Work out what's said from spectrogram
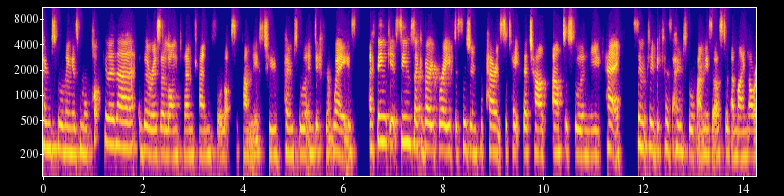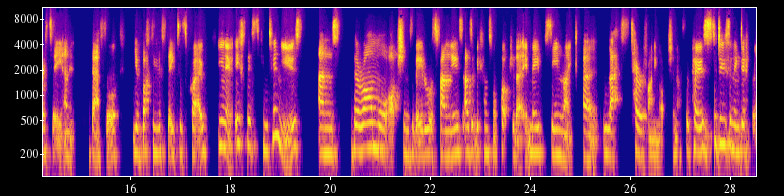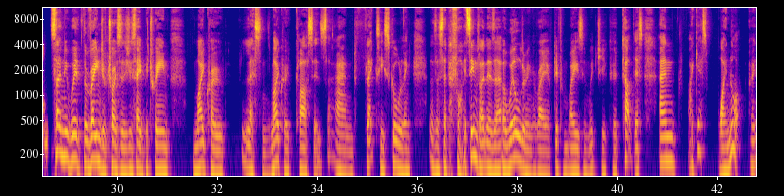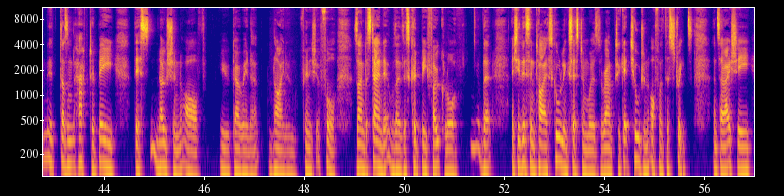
Homeschooling is more popular there. There is a long term trend for lots of families to homeschool in different ways. I think it seems like a very brave decision for parents to take their child out of school in the UK simply because homeschool families are still a minority and it, therefore you're bucking the status quo. You know, if this continues and there are more options available to families as it becomes more popular, it may seem like a less terrifying option, I suppose, to do something different. Certainly, with the range of choices, as you say, between micro lessons, micro classes, and flexi schooling. As I said before, it seems like there's a bewildering array of different ways in which you could cut this. And I guess why not? I mean, it doesn't have to be this notion of you go in at nine and finish at four. As I understand it, although this could be folklore, that actually this entire schooling system was around to get children off of the streets. And so actually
